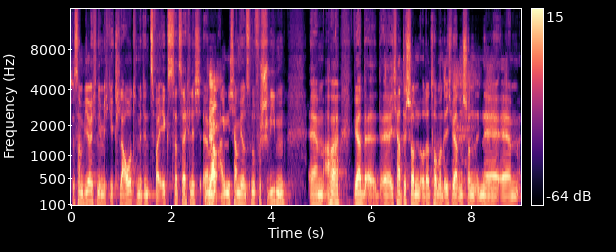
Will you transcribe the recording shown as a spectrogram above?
Das haben wir euch nämlich geklaut mit den 2X tatsächlich. Ähm, ja. Eigentlich haben wir uns nur verschrieben. Ähm, aber wir, äh, ich hatte schon, oder Tom und ich, wir hatten schon eine, ähm,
